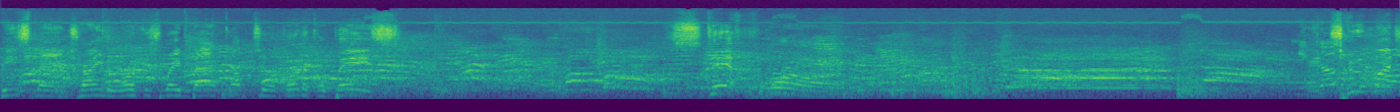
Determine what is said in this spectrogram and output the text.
Beastman trying to work his way back up to a vertical base. Stiff forearm. And too much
